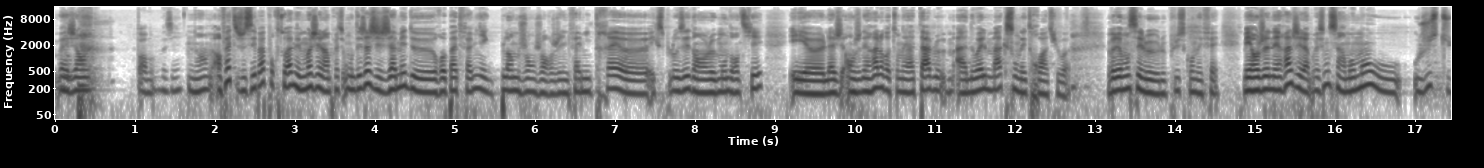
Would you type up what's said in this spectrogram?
Bah, j'ai envie- Pardon, vas-y. Non, en fait, je sais pas pour toi, mais moi j'ai l'impression. Bon, déjà, j'ai jamais de repas de famille avec plein de gens. Genre, j'ai une famille très euh, explosée dans le monde entier. Et euh, là, en général, quand on est à table, à Noël, max, on est trois, tu vois. Vraiment, c'est le, le plus qu'on ait fait. Mais en général, j'ai l'impression que c'est un moment où, où juste, tu,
